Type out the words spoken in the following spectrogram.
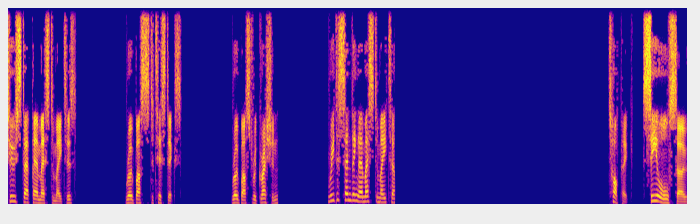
Two-step M estimators Robust statistics Robust regression Redescending M estimator Topic. See also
